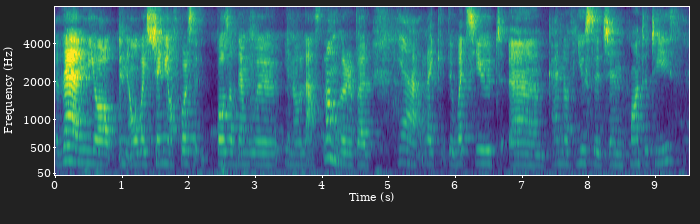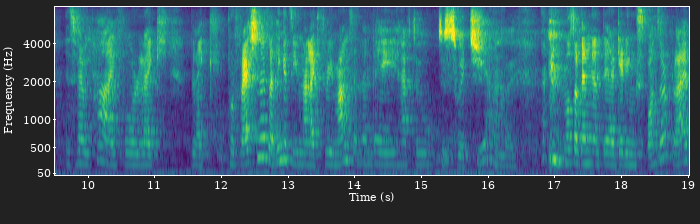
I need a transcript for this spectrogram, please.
then you're in always changing. Of course, both of them will you know last longer, but yeah, like the wetsuit um, kind of usage and quantities is very high for like like professionals. I think it's even like three months, and then they have to To switch. Yeah. Okay. most of them they are getting sponsored, right?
